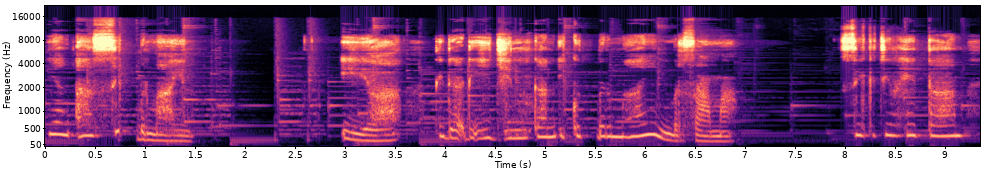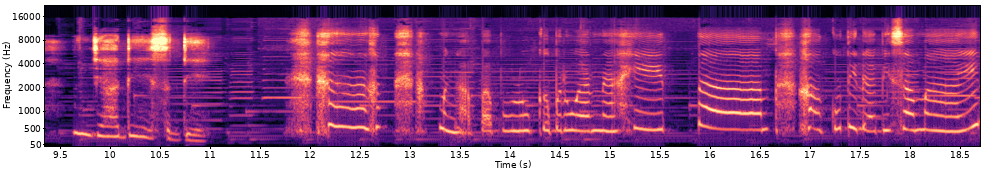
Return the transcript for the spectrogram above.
yang asik bermain. Ia tidak diizinkan ikut bermain bersama. Si kecil hitam menjadi sedih. Mengapa buluku berwarna hitam? Aku tidak bisa main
